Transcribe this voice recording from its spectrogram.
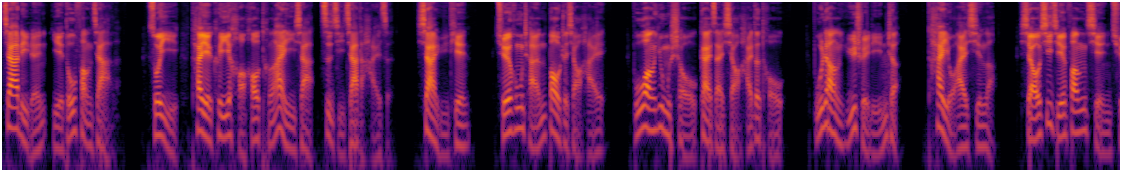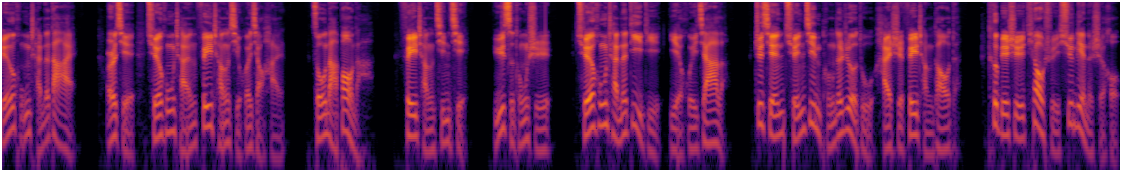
家里人也都放假了，所以她也可以好好疼爱一下自己家的孩子。下雨天，全红婵抱着小孩，不忘用手盖在小孩的头，不让雨水淋着，太有爱心了。小细节方显全红婵的大爱，而且全红婵非常喜欢小孩，走哪抱哪。非常亲切。与此同时，全红婵的弟弟也回家了。之前全进鹏的热度还是非常高的，特别是跳水训练的时候，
